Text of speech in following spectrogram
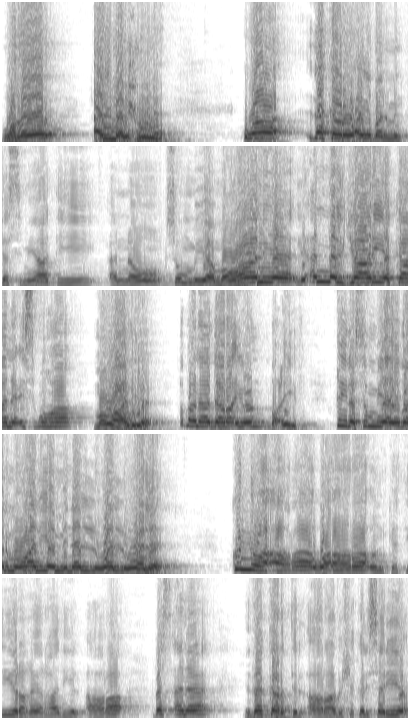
وغير الملحونة وذكروا أيضا من تسمياته أنه سمي موالية لأن الجارية كان اسمها موالية. طبعا هذا رأي ضعيف. قيل سمي أيضا موالية من الولولة. كلها آراء وآراء كثيرة غير هذه الآراء. بس أنا ذكرت الآراء بشكل سريع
